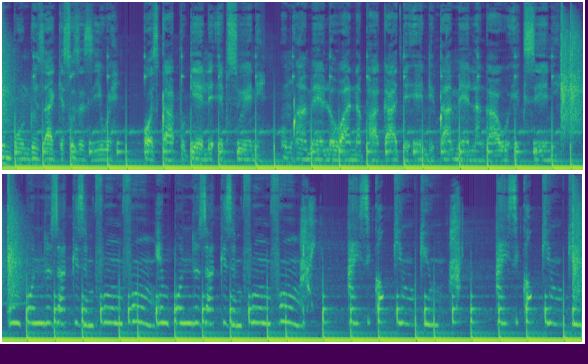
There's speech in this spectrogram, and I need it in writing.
Iimpundu zakhe soze ziwe oziqabukele ebusweni. Umqamelo wanaphakade endiqamela ngawo ekuseni. Im Bundesack ist im Fum Fum. Im Bundesack ist im Fum Fum. Eisi Kokium Kium. Eisi Kokium Kium.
